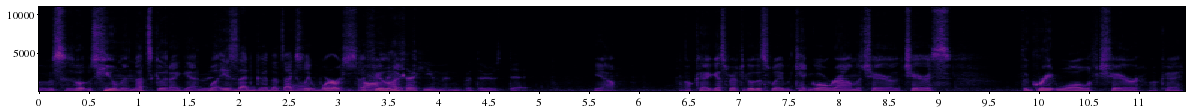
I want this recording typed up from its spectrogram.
It was, it was human. That's good, I get. It Well, is that good? That's actually Well, worse. I feel like zombies like. are human, but they're just dead. Yeah. Okay, I guess we have to go this way. We can't go around the chair. The chair is the Great Wall of Chair. Okay.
